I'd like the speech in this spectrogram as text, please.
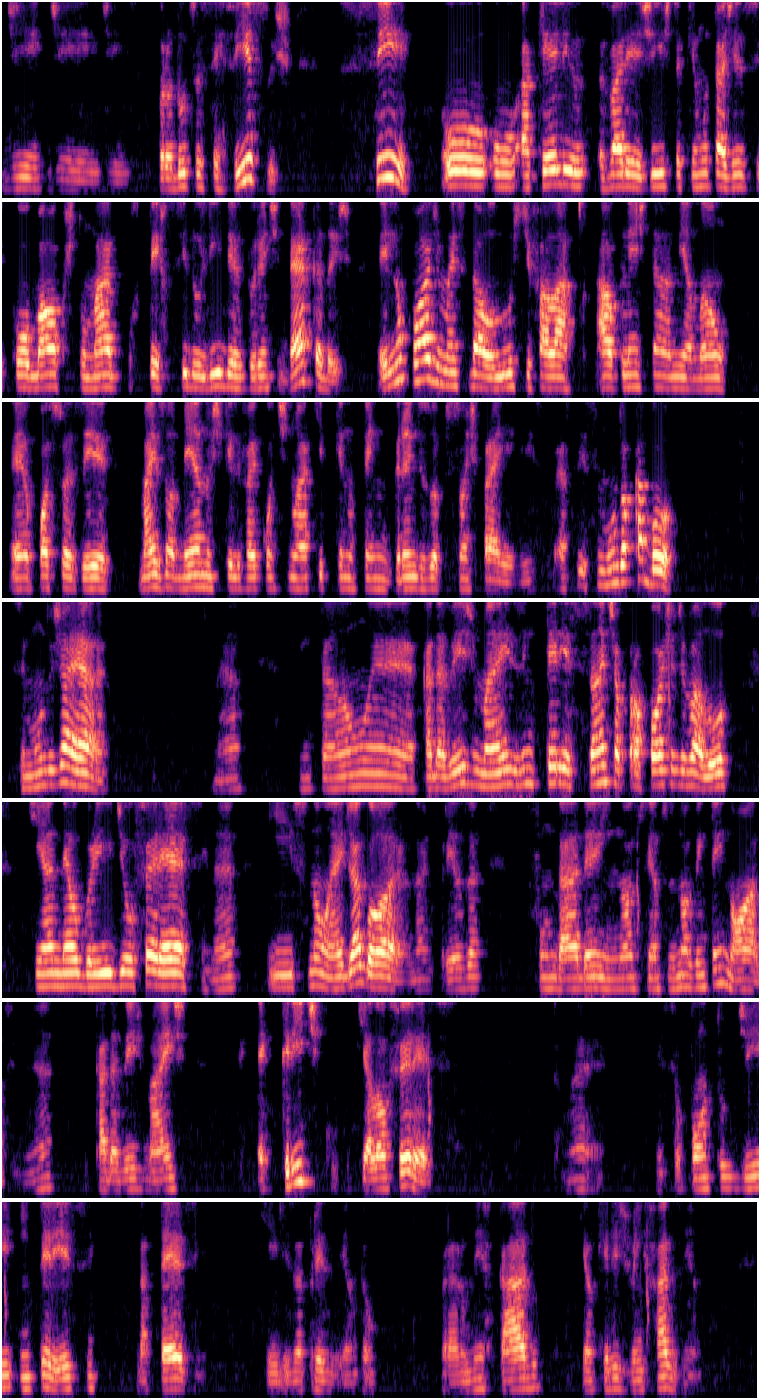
de, de, de produtos e serviços, se o, o, aquele varejista que muitas vezes ficou mal acostumado por ter sido líder durante décadas, ele não pode mais se dar o luxo de falar: ah, o cliente está na minha mão, é, eu posso fazer mais ou menos que ele vai continuar aqui porque não tem grandes opções para ele. Esse, esse, mundo acabou. Esse mundo já era. Né? Então, é cada vez mais interessante a proposta de valor que a NeoGrid oferece. Né? E isso não é de agora, né? empresa fundada em 1999. Né? Cada vez mais é crítico o que ela oferece. Então, é, esse é o ponto de interesse da tese que eles apresentam para o mercado, que é o que eles vêm fazendo.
